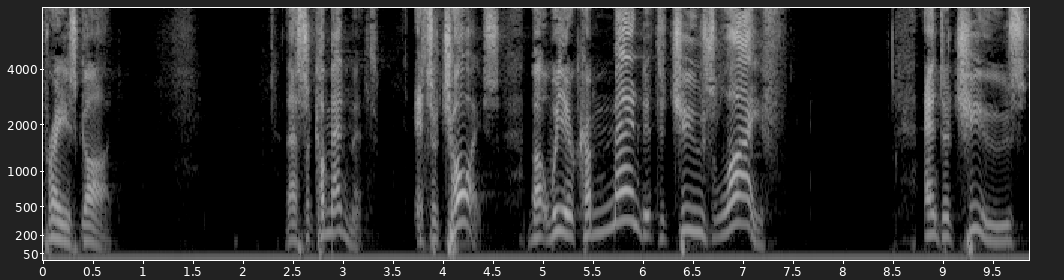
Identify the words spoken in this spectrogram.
Praise God. That's a commandment. It's a choice. But we are commanded to choose life and to choose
